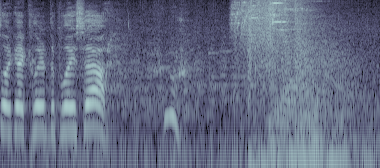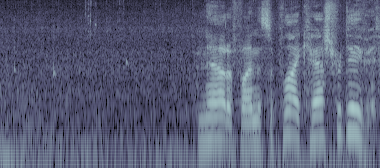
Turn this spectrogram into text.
Looks like I cleared the place out. Whew. Now to find the supply cache for David.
